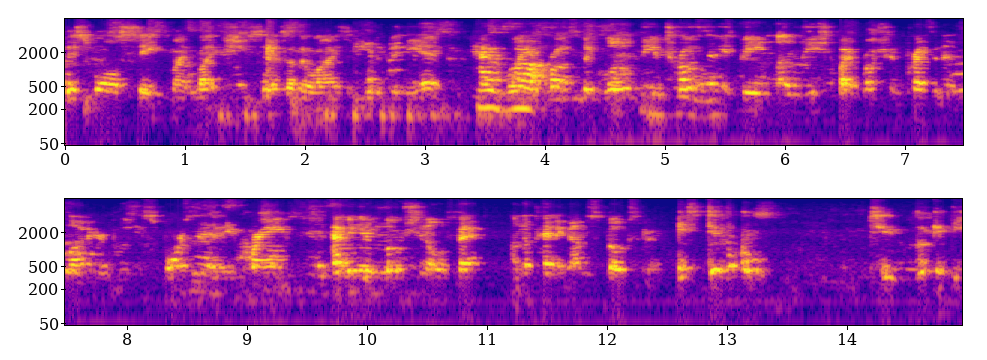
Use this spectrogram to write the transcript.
This wall saved my life, she says, otherwise it would have been the end. Halfway across the globe, the atrocities being unleashed by Russian President Vladimir Putin's forces in Ukraine having an emotional effect on the Pentagon spokesman. It's difficult to look at the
